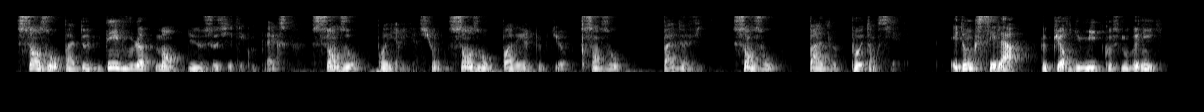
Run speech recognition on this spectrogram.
Sans eau, pas de développement d'une société complexe. Sans eau, pas d'irrigation. Sans eau, pas d'agriculture. Sans eau, pas de vie. Sans eau, pas de potentiel. Et donc c'est là le cœur du mythe cosmogonique.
